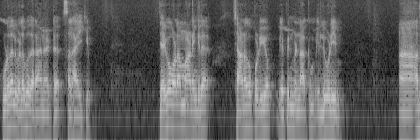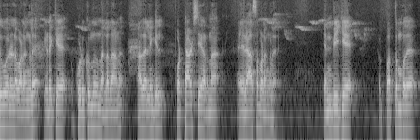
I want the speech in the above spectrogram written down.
കൂടുതൽ വിളവ് തരാനായിട്ട് സഹായിക്കും. ജൈവവളം ആണെങ്കിൽ ചാണകപ്പൊടിയും വേപ്പിൻ പിണ്ണാക്കും എല്ലുപൊടിയും അതുപോലുള്ള വളങ്ങൾ ഇടയ്ക്ക് കൊടുക്കുന്നത് നല്ലതാണ്. അതല്ലെങ്കിൽ പൊട്ടാഷ് ചേർന്ന രാസവളങ്ങൾ. എൻ ബി കെ പത്തൊമ്പത്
